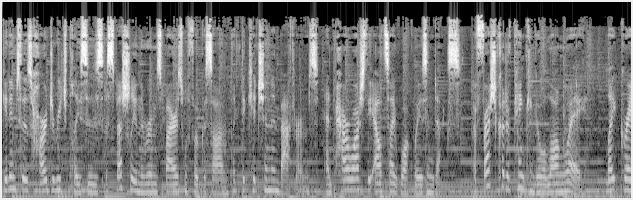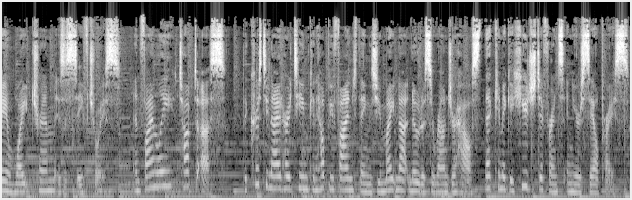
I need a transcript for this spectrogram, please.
Get into those hard to reach places, especially in the rooms buyers will focus on, like the kitchen and bathrooms, and power wash the outside walkways and decks. A fresh coat of paint can go a long way. Light gray and white trim is a safe choice. And finally, talk to us. The Kristi Neidhardt team can help you find things you might not notice around your house that can make a huge difference in your sale price.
